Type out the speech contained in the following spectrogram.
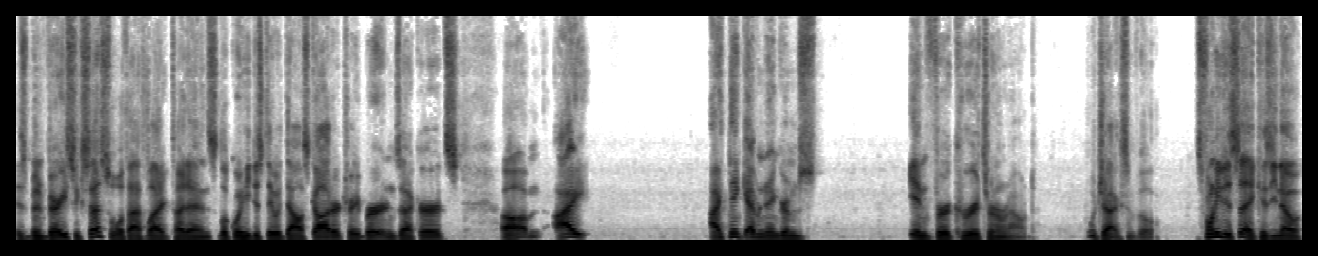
has been very successful with athletic tight ends. Look what he just did with Dallas Goedert, Trey Burton, Zach Ertz. Um, I I think Evan Engram's in for a career turnaround with Jacksonville. It's funny to say because you know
